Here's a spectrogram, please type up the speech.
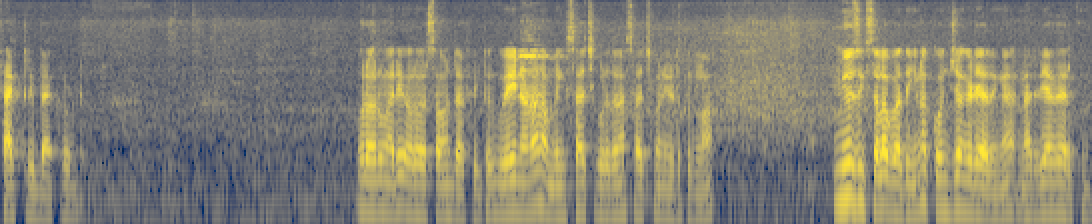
ஃபேக்ட்ரி பேக்ரவுண்டு ஒரு ஒரு மாதிரி ஒரு ஒரு சவுண்ட் எஃபெக்ட் இருக்குது வேணும்னா நம்ம இங்கே சர்ச் கொடுத்தா சர்ச் பண்ணி எடுத்துக்கலாம். மியூசிக்ஸ் எல்லாம் பார்த்தீங்கன்னா கொஞ்சம் கிடையாதுங்க. நிறையாவே இருக்கும்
